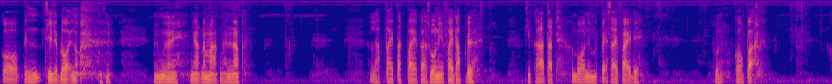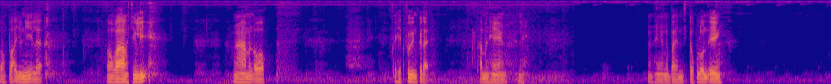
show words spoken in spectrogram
ก็เป็นที่เรียบร้อยเนาะไม่เมื่อยยากน้ำหมากนะหนัก หลักไปตัดไปก็ช่วงนี้ไฟดับเด้อที่กาตัดคันบอลนี่มันแปะสายไฟเด้กองปะกองปะอยู่นี้แหละวางๆจึงลิงามันออก ไปเห็ดฟืนก็ได้ทำมันแห้งนี่ มันแห้งล้วใบมันจะตกล้นเอง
